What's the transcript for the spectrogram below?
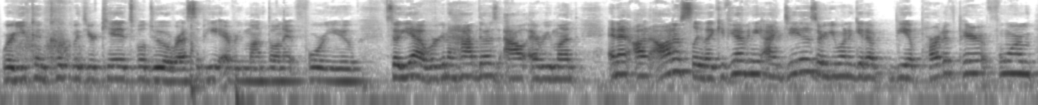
where you can cook with your kids. We'll do a recipe every month on it for you. So yeah, we're gonna have those out every month. And, I, and honestly, like if you have any ideas or you want to get a be a part of Parent Forum,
